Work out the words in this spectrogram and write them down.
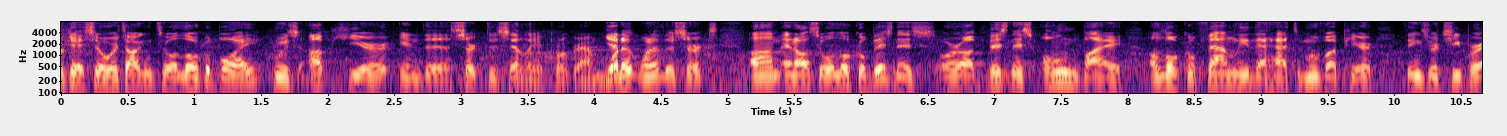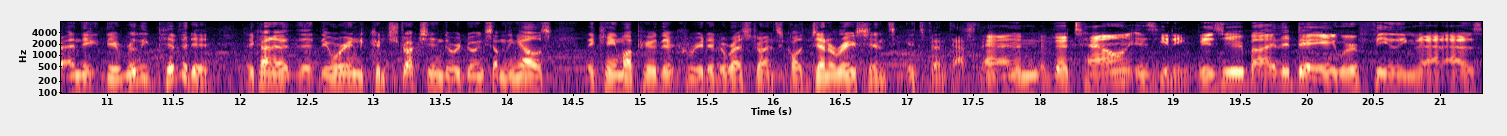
Okay, so we're talking to a local boy who is up here in the Cirque du Soleil program, yep. one, of, one of the cirques, um, and also a local business or a business owned by a local family that had to move up here. Things were cheaper, and they, they really pivoted. They kind of they were in construction, they were doing something else. They came up here, they created a restaurant. It's called Generations. It's fantastic. And the town is getting busier by the day. We're feeling that as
